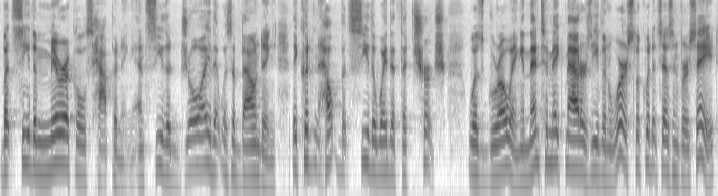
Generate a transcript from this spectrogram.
but see the miracles happening and see the joy that was abounding. They couldn't help but see the way that the church was growing. And then to make matters even worse, look what it says in verse 8.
